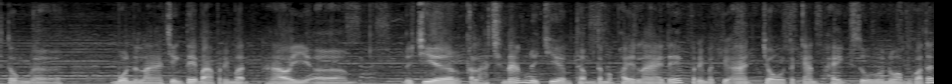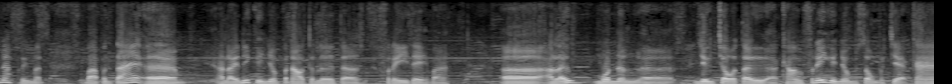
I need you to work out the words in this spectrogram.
ខ្ទង់4ដុល្លារជាងទេបាទប្រិមិត្តហើយអឺដូចជាកន្លះឆ្នាំដូចជាត្រឹមតែ20ដុល្លារទេប្រិមិត្តគឺអាចចូលទៅកាន់ page សួរនាំគាត់ទៅណាប្រិមិត្តបាទប៉ុន្តែអឺឥឡូវនេះគឺខ្ញុំផ្ដោតទៅលើតែ free ទេបាទអឺឥឡូវមុននឹងយើងចូលទៅ account free ក៏ខ្ញុំសូមបញ្ជាក់ការ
